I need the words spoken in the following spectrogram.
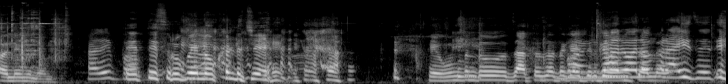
अल्युमिनियम अरे. तेहतीस रुपये लोखंडचे. ठेवून पण तो जाता जाता काहीतरी देऊन भंगारवाला चाललाय. प्राइस आहे ते.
